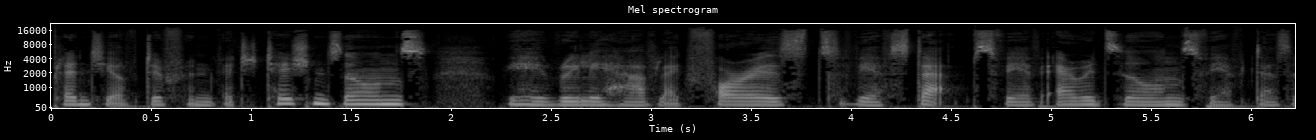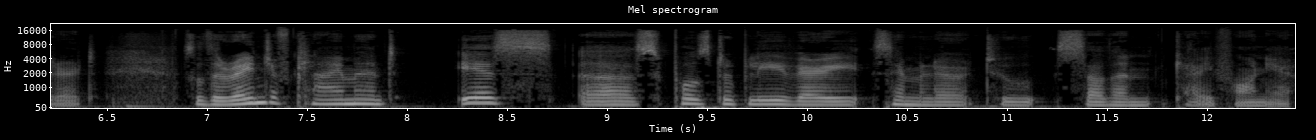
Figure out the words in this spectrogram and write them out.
plenty of different vegetation zones. We really have like forests, we have steppes, we have arid zones, we have desert. So the range of climate is uh, supposedly very similar to Southern California.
